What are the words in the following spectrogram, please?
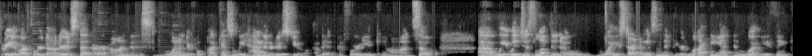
three of our four daughters that are on this wonderful podcast. And we have introduced you a bit before you came on. So uh, we would just love to know why you started this and if you're liking it and what you think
